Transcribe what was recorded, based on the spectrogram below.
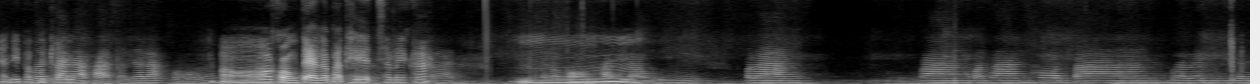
อันนี้พระเหมืพุอทนธกันรูปอะค่ะสัญลักษณ์ของอ๋อของแต่ละประเทศใช่ไหมคะอืแล้วก็ของไทยมเราที่มีปรางปรางประธานพรปรางบารมีอะไร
